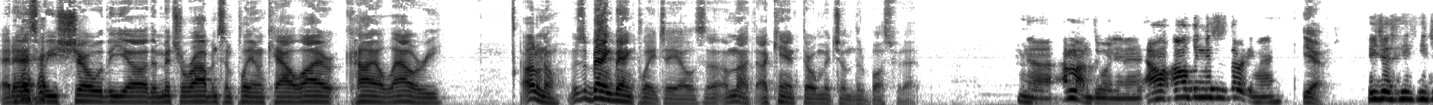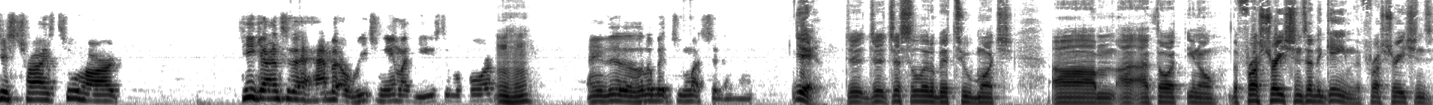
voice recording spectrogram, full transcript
and as we show the uh, the Mitchell Robinson play on Kyle, Lowry, Kyle Lowry, I don't know. It was a bang bang play, JL. So I'm not. I can't throw Mitch under the bus for that. Nah, I'm not doing it, man. I don't, I don't think Mitch is dirty, man. Yeah. He just he, he just tries too hard. He got into the habit of reaching in like he used to before, Mm-hmm. and he did a little bit too much today, man. Yeah, j- j- just a little bit too much. Um, I-, I thought, you know, the frustrations of the game, the frustrations.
